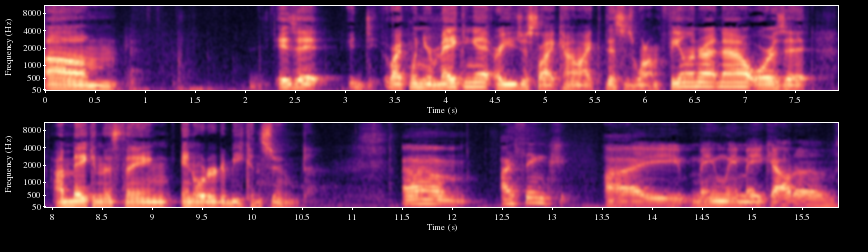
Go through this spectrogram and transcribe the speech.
um, is it like when you're making it, are you just like kind of like this is what I'm feeling right now, or is it I'm making this thing in order to be consumed? Um, I think I mainly make out of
